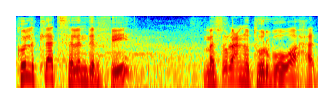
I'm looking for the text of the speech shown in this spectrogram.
كل 3 سلندر فيه مسؤول عنه توربو واحد.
